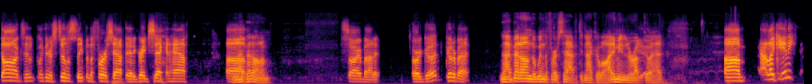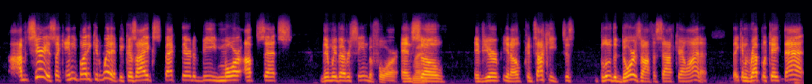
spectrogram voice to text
dogs. They looked like they were still asleep in the first half. They had a great second half. I Um, bet on them. sorry about it. Or good, good or bad. No, I bet on them to win the first half. It did not go well. I didn't mean to interrupt. Yeah. Go ahead. Um, like any, I'm serious. Like anybody could win it because I expect there to be more upsets than we've ever seen before. And Right. so, if you're, you know, Kentucky just blew the doors off of South Carolina, they can replicate that.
